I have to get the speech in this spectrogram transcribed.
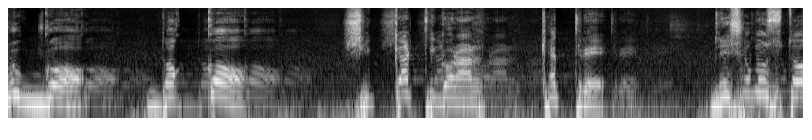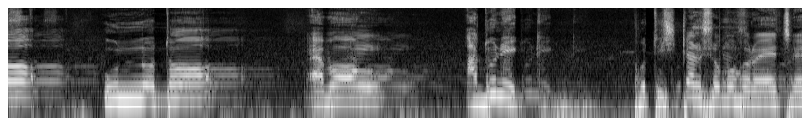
যোগ্য, দক্ষ শিক্ষার্থী গড়ার ক্ষেত্রে যে সমস্ত উন্নত এবং আধুনিক প্রতিষ্ঠানসমূহ রয়েছে,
